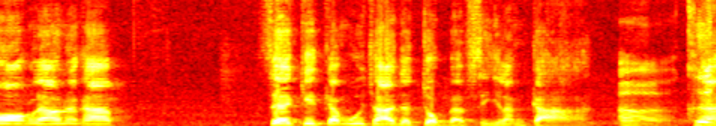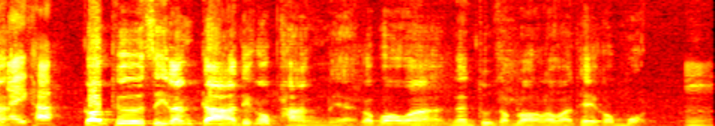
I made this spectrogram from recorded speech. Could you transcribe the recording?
มองแล้วนะครับ เศรษฐกิจกัมพูชาจะจบแบบสีลังกา เออคือยังไงคะ ก็คือสีลังกาที่เขาพังเนี่ยก็เพราะว่าเงินทุนสำรองระหว่างประเทศเขาหมด อืม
